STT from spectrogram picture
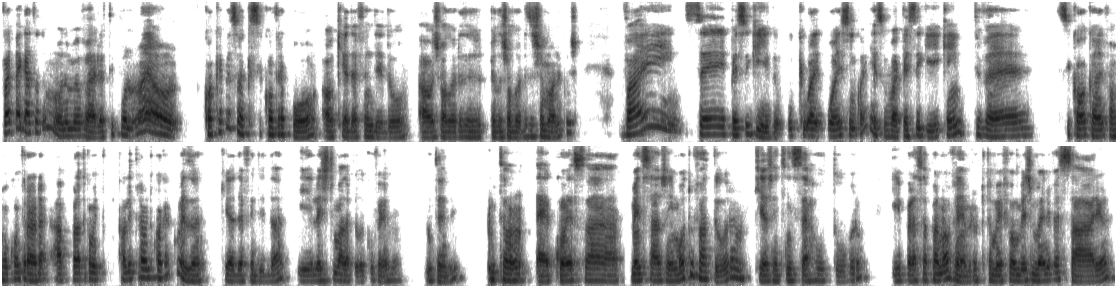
vai pegar todo mundo, meu velho. Tipo, não é um, qualquer pessoa que se contrapor ao que é defendido aos valores, pelos valores hegemônicos, vai ser perseguido. O que o AI-5 é isso, vai perseguir quem tiver se colocando de forma contrária a praticamente a literalmente qualquer coisa que é defendida e legitimada pelo governo, entende? Então, é com essa mensagem motivadora que a gente encerra outubro e passa para novembro, que também foi o mesmo aniversário,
